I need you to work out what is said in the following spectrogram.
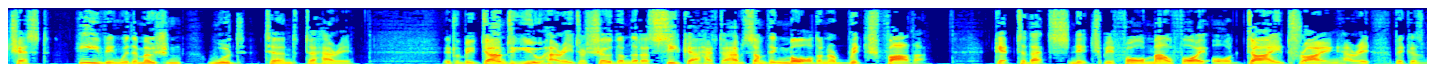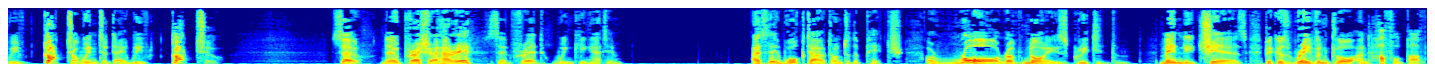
Chest heaving with emotion, Wood turned to Harry. It'll be down to you, Harry, to show them that a seeker has to have something more than a rich father. Get to that snitch before Malfoy or die trying, Harry, because we've got to win today. We've got to. So, no pressure, Harry, said Fred, winking at him. As they walked out onto the pitch, a roar of noise greeted them, mainly cheers, because Ravenclaw and Hufflepuff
